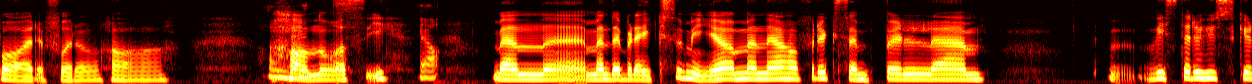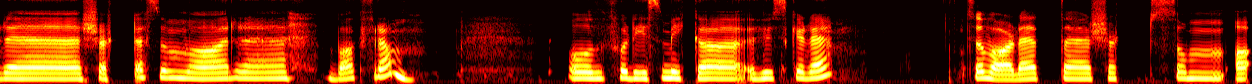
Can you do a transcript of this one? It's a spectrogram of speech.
bare for å ha, ha noe å si. Ja. Men, eh, men det ble ikke så mye. Men jeg har for eksempel eh, Hvis dere husker det skjørtet som var eh, bak fram, og for de som ikke husker det, så var det et skjørt som av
